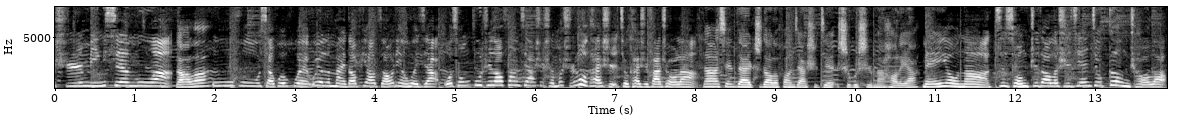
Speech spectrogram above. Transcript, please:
实名羡慕啊！咋了？呜呼，小慧慧，为了买到票早点回家，我从不知道放假是什么时候开始就开始发愁了。那现在知道了放假时间，是不是买好了呀？没有呢，自从知道了时间就更愁了，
